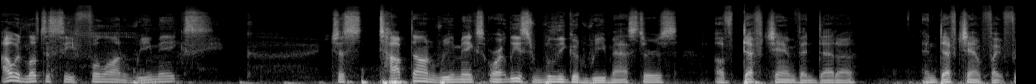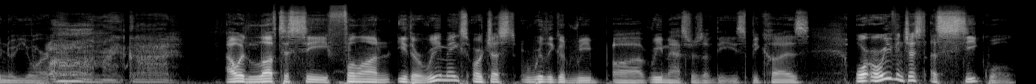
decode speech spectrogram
I would love to see full on remakes, just top down remakes, or at least really good remasters of Def Jam Vendetta and Def Jam Fight for New York. Oh my god. I would love to see full on either remakes or just really good re, uh, remasters of these because, or or even just a sequel,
